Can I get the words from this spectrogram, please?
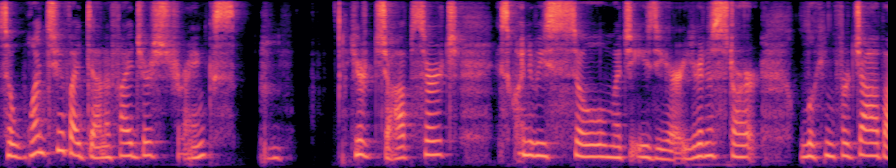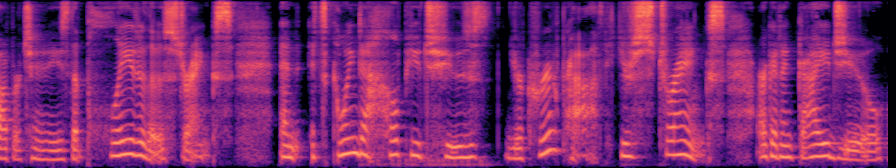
So once you've identified your strengths, your job search is going to be so much easier. You're going to start looking for job opportunities that play to those strengths. And it's going to help you choose your career path. Your strengths are going to guide you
